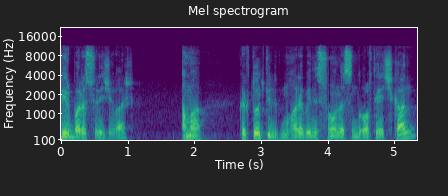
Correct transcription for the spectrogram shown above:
Bir barış süreci var. Ama 44 günlük muharebenin sonrasında ortaya çıkan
